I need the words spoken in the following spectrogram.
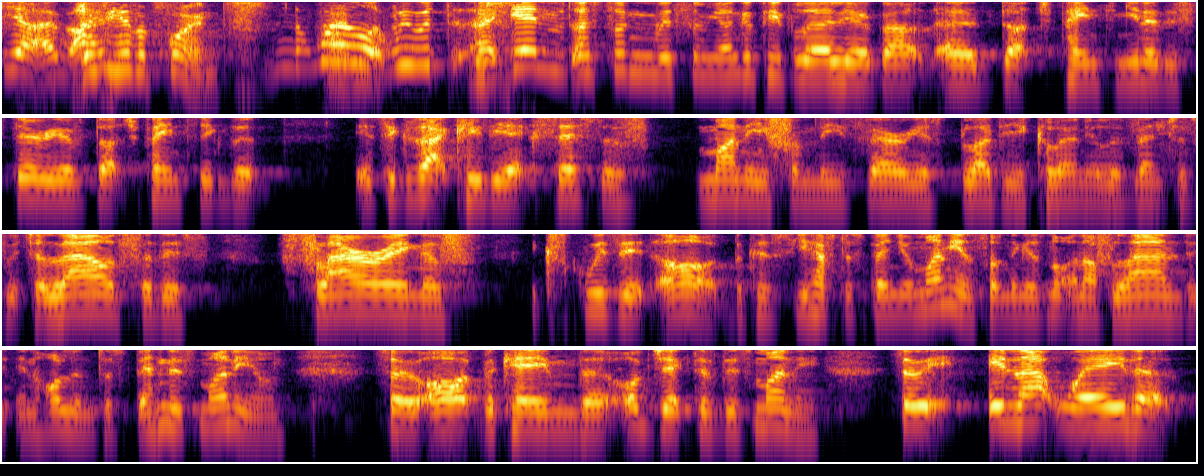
yeah, I, Does I, he have a point? Well, we would again. I was talking with some younger people earlier about uh, Dutch painting. You know, this theory of Dutch painting that it's exactly the excess of money from these various bloody colonial adventures which allowed for this flowering of exquisite art because you have to spend your money on something. There's not enough land in Holland to spend this money on, so art became the object of this money. So in that way, that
